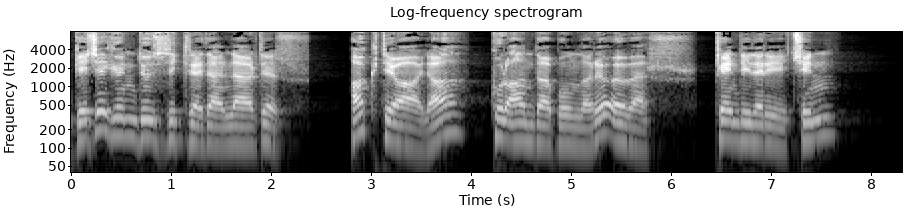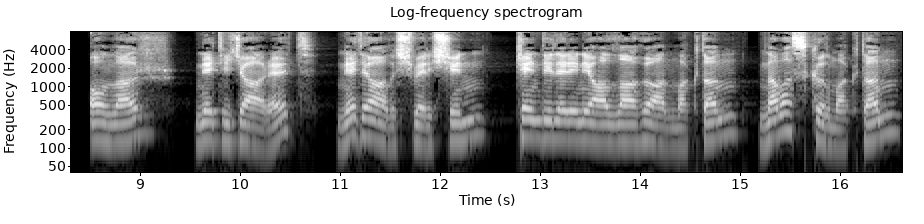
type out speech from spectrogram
gece gündüz zikredenlerdir. Hak Teâlâ, Kur'an'da bunları över. Kendileri için, onlar ne ticaret ne de alışverişin kendilerini Allah'ı anmaktan, namaz kılmaktan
